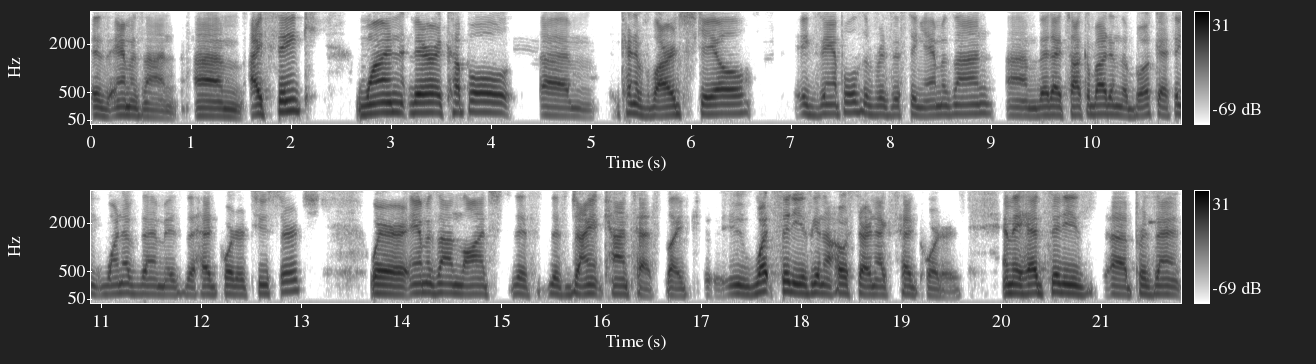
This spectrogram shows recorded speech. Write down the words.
as amazon. Um, i think one there are a couple um, kind of large scale examples of resisting amazon um, that i talk about in the book. I think one of them is the headquarter two search where Amazon launched this this giant contest, like what city is going to host our next headquarters, and they had cities uh, present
